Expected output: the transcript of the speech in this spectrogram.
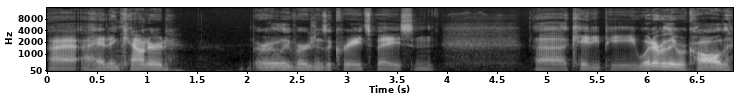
I, I had encountered early versions of CreateSpace and uh, KDP, whatever they were called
